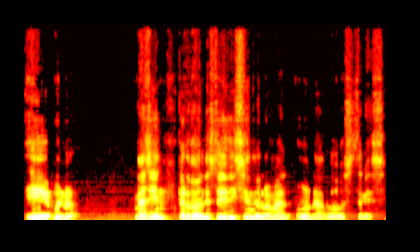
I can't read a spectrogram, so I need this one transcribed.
eh, bueno, más bien, perdón, estoy diciéndolo mal. Una, dos, tres.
